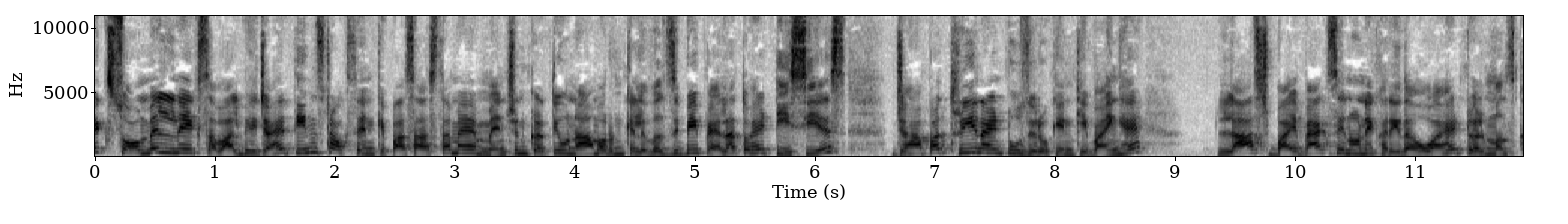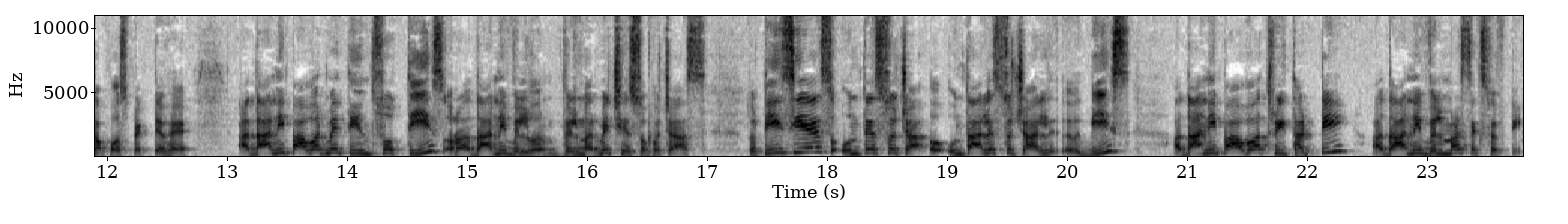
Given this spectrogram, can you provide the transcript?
एक सौमिल ने एक सवाल भेजा है। तीन स्टॉक्स है इनके पास आस्था मैं मेंशन करती हूँ नाम और उनके लेवल्स। भी पहला तो है टीसीएस जहाँ पर 3920 की इनकी बाइंग है। लास्ट बायबैक से इन्होंने खरीदा हुआ है। 12 मंथ्स का पर्सपेक्टिव है। अदानी पावर में 330 और अदानी विल्मर, विल्मर में 650 तो टीसीएस उनतालीस सौ अदानी पावर 330 अदानी विल्मर 650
